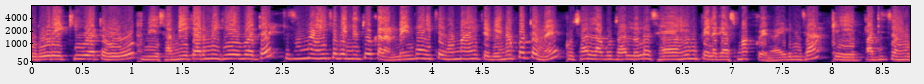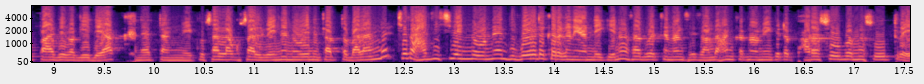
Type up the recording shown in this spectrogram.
ගුරුවරයෙක් කිව්වට හෝ මේ සමීකරණ කියුවට සමාහිත වෙන්නේ නැතුව කරන්න. මේ නිසා හිත සමාහිත වෙනකොටම කුසල අකුසල වල සෑහෙන පෙළ ගැස්මක් වෙනවා. ඒක නිසා මේ පටිච්චසමුප්පාදේ වගේ දෙයක් නැත්තම් මේ කුසල අකුසල් වෙන නොවන තත්ත්ව බලන්න චිර හදිසි වෙන්න ඕනේ දිගට කරගෙන යන්නේ කියනවා සරුවචනන්සේ සඳහන් කරනවා මේකට පරසූපම සූත්‍රය.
